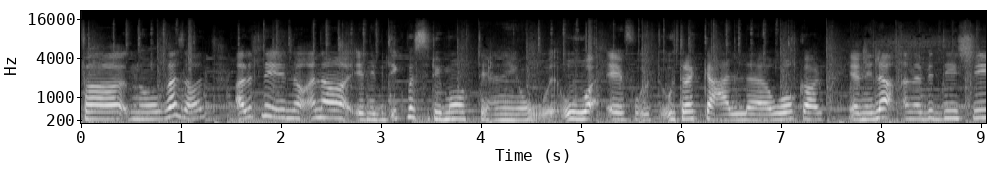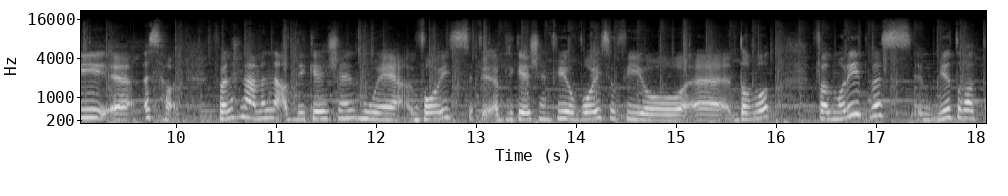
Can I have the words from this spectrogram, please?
فإنه غزل قالت لي إنه أنا يعني بديك بس ريموت يعني ووقف وتركع على ال walker يعني لا أنا بدي شيء أسهل. فنحن عملنا application هو voice application فيه voice وفيه آه، ضغط. فالمريض بس بيضغط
